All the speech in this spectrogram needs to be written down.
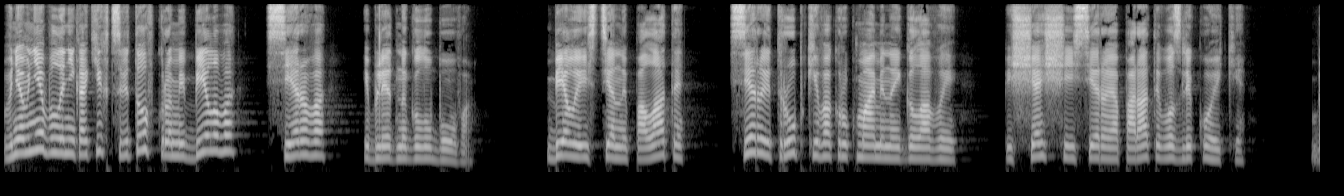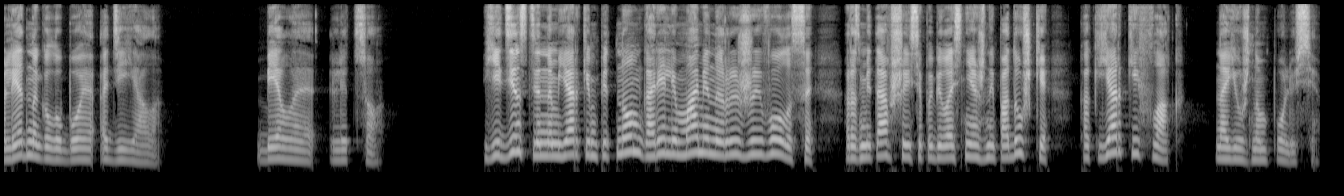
В нем не было никаких цветов, кроме белого, серого и бледно-голубого. Белые стены палаты, серые трубки вокруг маминой головы, пищащие серые аппараты возле койки — бледно-голубое одеяло, белое лицо. Единственным ярким пятном горели мамины рыжие волосы, разметавшиеся по белоснежной подушке, как яркий флаг на Южном полюсе.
